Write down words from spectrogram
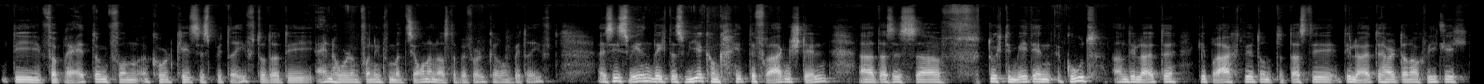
die Verbreitung von Cold Cases betrifft oder die Einholung von Informationen aus der Bevölkerung betrifft. Es ist wesentlich, dass wir konkrete Fragen stellen, äh, dass es äh, durch die Medien gut an die Leute gebracht wird und dass die, die Leute halt dann auch wirklich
